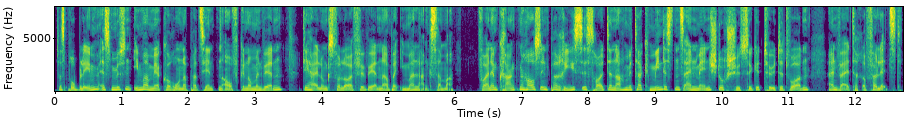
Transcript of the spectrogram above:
Das Problem, es müssen immer mehr Corona-Patienten aufgenommen aufgenommen werden, die Heilungsverläufe werden aber immer langsamer. Vor einem Krankenhaus in Paris ist heute Nachmittag mindestens ein Mensch durch Schüsse getötet worden, ein weiterer verletzt.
